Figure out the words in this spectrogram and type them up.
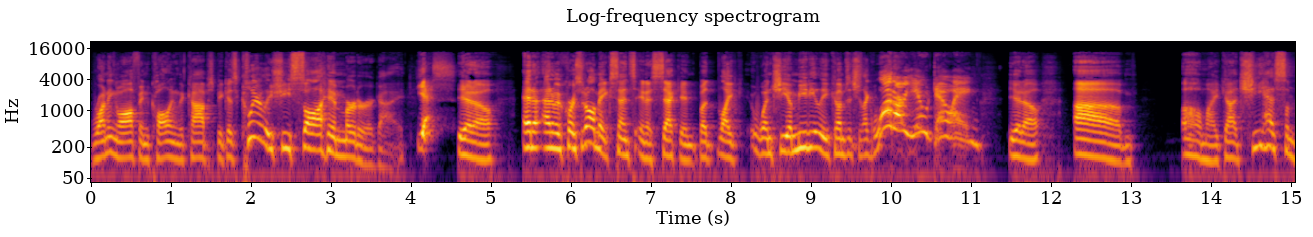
running off and calling the cops because clearly she saw him murder a guy, Yes. you know. And, and of course, it all makes sense in a second. But like when she immediately comes and she's like, "What are you doing?" You know. Um. Oh my god, she has some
